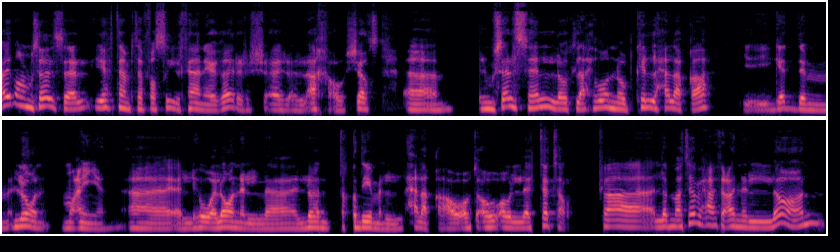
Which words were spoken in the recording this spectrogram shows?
أيضا المسلسل يهتم بتفاصيل ثانية غير الأخ أو الشخص. المسلسل لو تلاحظون إنه بكل حلقة يقدم لون معين آه، اللي هو لون لون تقديم الحلقة أو أو أو التتر. فلما تبحث عن اللون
